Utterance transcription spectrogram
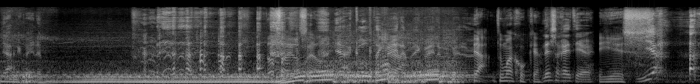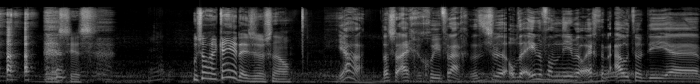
Ja, ik weet hem. Ja, doe maar een gokje. GTR. Yes. Ja! Yes, yes. Hoezo herken je deze zo snel? Ja, dat is eigenlijk een goede vraag. Dat is wel op de een of andere manier wel echt een auto die... eh,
